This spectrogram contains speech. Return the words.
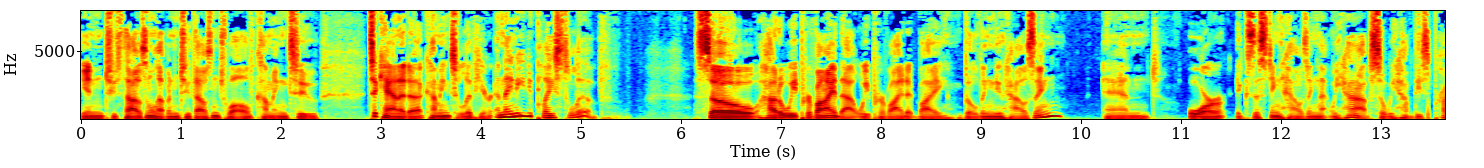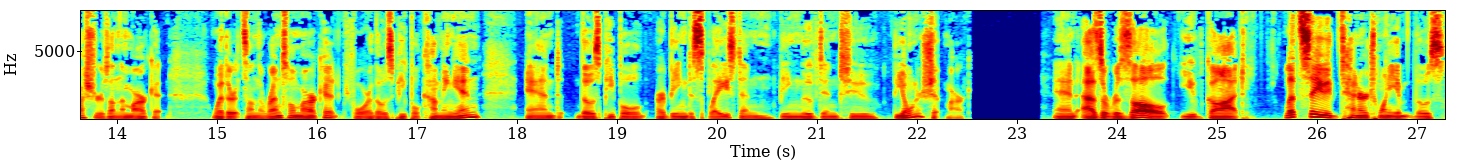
in 2011, 2012 coming to, to Canada, coming to live here. And they need a place to live. So how do we provide that? We provide it by building new housing and or existing housing that we have. So we have these pressures on the market, whether it's on the rental market for those people coming in and those people are being displaced and being moved into the ownership market. And as a result, you've got let's say 10 or 20 of those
